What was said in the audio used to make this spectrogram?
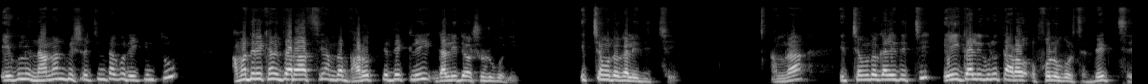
এগুলো নানান বিষয় চিন্তা করে কিন্তু আমাদের এখানে যারা আছি, আমরা ভারতকে দেখলেই গালি দেওয়া শুরু করি। ইচ্ছা মতো গালি দিচ্ছি। আমরা ইচ্ছা মতো গালি দিচ্ছি, এই গালিগুলো তারা ফলো করছে, দেখছে।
